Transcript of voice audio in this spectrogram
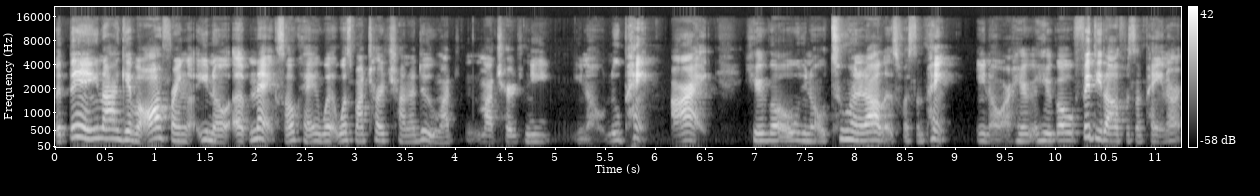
But then, you know, I give an offering, you know, up next. Okay, what, what's my church trying to do? My my church need, you know, new paint. All right, here go, you know, $200 for some paint, you know, or here, here go $50 for some paint, or,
